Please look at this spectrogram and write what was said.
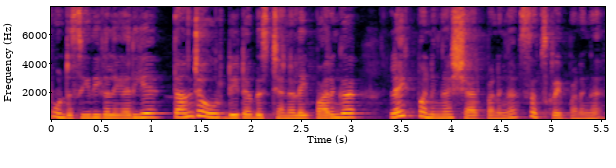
போன்ற செய்திகளை அறிய தஞ்சாவூர் டேட்டாபேஸ் சேனலை பாருங்கள் லைக் பண்ணுங்கள் ஷேர் பண்ணுங்கள் சப்ஸ்கிரைப் பண்ணுங்கள்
